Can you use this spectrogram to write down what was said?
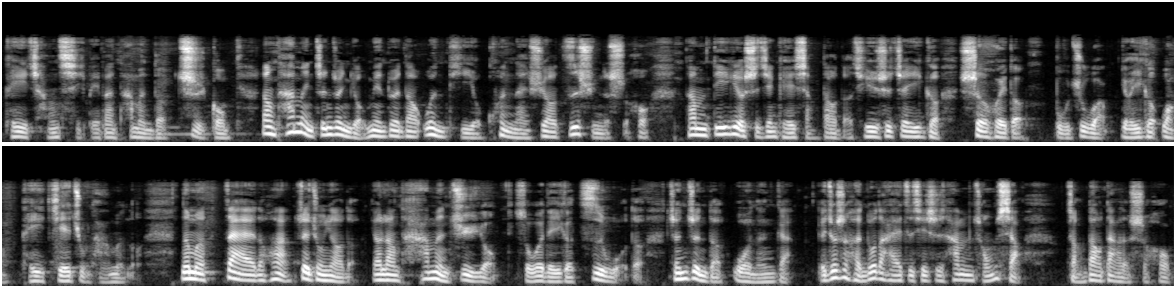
可以长期陪伴他们的志工，让他们真正有面对到问题、有困难需要咨询的时候，他们第一个时间可以想到的其实是这一个社会的补助啊，有一个网可以接住他们了。那么再来的话，最重要的要让他们具有所谓的一个自我的真正的我能感，也就是很多的孩子其实他们从小。长到大的时候，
